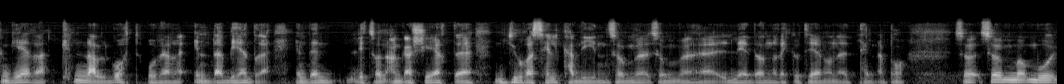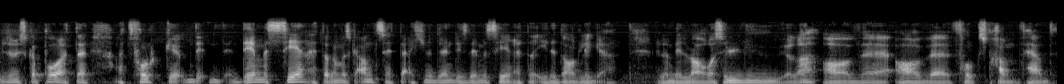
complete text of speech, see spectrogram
fungere knallgodt og være enda bedre enn den litt sånn engasjerte Duracell-kaninen som, som eh, lederen, rekruttererne, tenner på. Så, så må vi huske på at, at folk, det, det vi ser etter når vi skal ansette, er ikke nødvendigvis det vi ser etter i det daglige. Eller vi lar oss lure av, eh, av eh, folks framferd.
